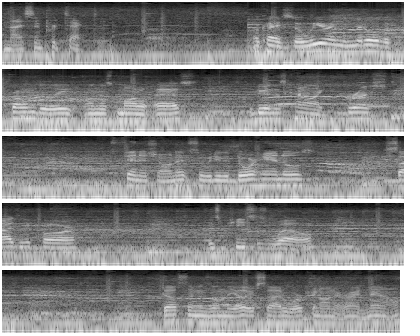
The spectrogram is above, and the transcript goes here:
Nice and protected. Okay, so we are in the middle of a chrome delete on this Model S. We're doing this kind of like brushed finish on it. So we do the door handles, sides of the car, this piece as well. Dustin is on the other side working on it right now.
